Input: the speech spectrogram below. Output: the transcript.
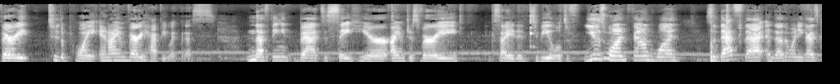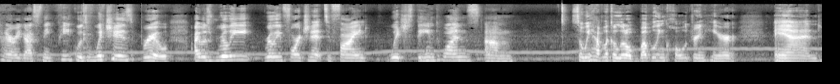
very to the point, and I am very happy with this. Nothing bad to say here. I am just very excited to be able to use one, found one. So that's that. And the other one you guys kind of already got sneak peek was Witch's Brew. I was really, really fortunate to find witch themed ones. Um, so we have like a little bubbling cauldron here and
